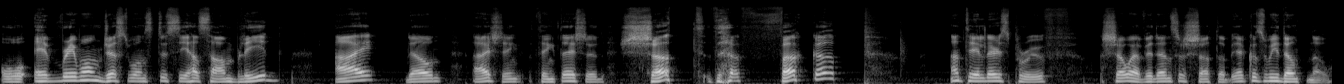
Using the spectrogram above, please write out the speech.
oh everyone just wants to see Hassan bleed. I don't I think think they should shut the fuck up until there's proof. Show evidence or shut up. Yeah, because we don't know.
